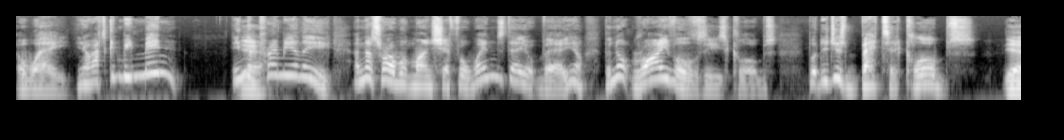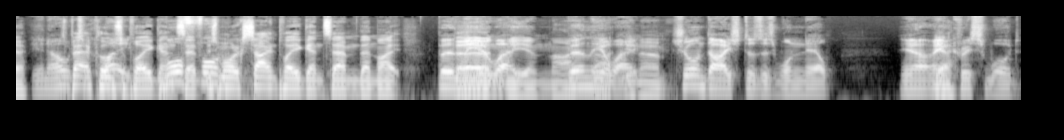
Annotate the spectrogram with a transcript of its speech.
away. You know that's going to be mint in the Premier League, and that's why I wouldn't mind Sheffield Wednesday up there. You know they're not rivals these clubs, but they're just better clubs. Yeah. You know, It's better to clubs to play against More them. It's more exciting to play against them than like Burnley, Burnley away. and like Burnley that, away. You know. Sean Dyche does us 1 0. You know what I mean? Yeah. Chris Wood,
